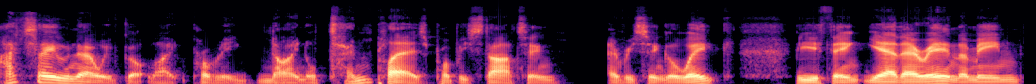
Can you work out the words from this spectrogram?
I'd say now we've got like probably nine or 10 players probably starting every single week you think, yeah, they're in. I mean,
